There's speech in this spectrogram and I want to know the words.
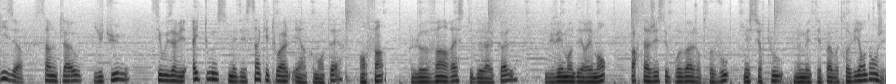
Deezer, SoundCloud, YouTube. Si vous avez iTunes, mettez 5 étoiles et un commentaire. Enfin, le vin reste de l'alcool. Buvez modérément, partagez ce breuvage entre vous, mais surtout, ne mettez pas votre vie en danger.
